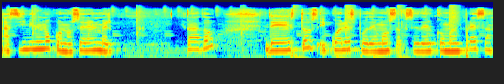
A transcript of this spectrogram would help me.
Asimismo, conocer el mercado de estos y cuáles podemos acceder como empresa.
